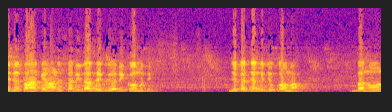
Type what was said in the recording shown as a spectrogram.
अॼु तव्हांखे हाणे छॾींदासीं हिकिड़ी वॾी क़ौम ते जेका जंग जूं क़ौम आहे हुन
